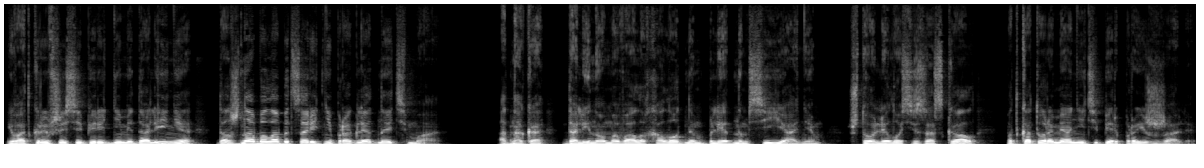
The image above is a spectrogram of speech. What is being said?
и в открывшейся перед ними долине должна была бы царить непроглядная тьма. Однако долину омывала холодным бледным сиянием, что лилось из-за скал, под которыми они теперь проезжали.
